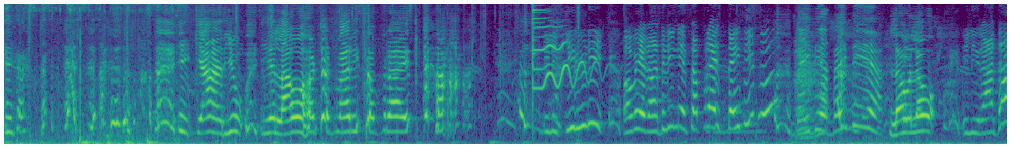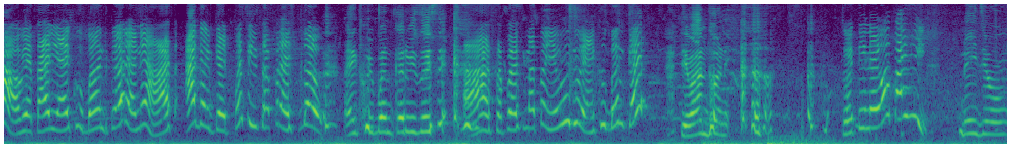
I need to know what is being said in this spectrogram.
એ ઈ ક્યાં રહ્યું? એ લાવો હઠટ મારી સરપ્રાઈઝ કિરડી હવે રાધડીને સરપ્રાઈઝ દઈ દઈશું દઈ દે દઈ દે. લાવો લાવો. એલી રાધા હવે તારી આંખું બંધ કર અને હાથ આગળ કર પછી સરપ્રાઈઝ દઉં. આંખું બંધ કરવી જોઈશે. હા સરપ્રાઈઝમાં તો એવું જ હોય આંખું બંધ કર. તે વાંધો નહીં. જોઈતી નહીં હો પાછી. નહીં જોવું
